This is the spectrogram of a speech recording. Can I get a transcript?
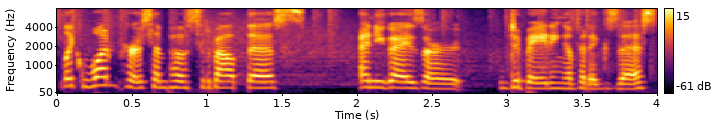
like one person posted about this and you guys are debating if it exists.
